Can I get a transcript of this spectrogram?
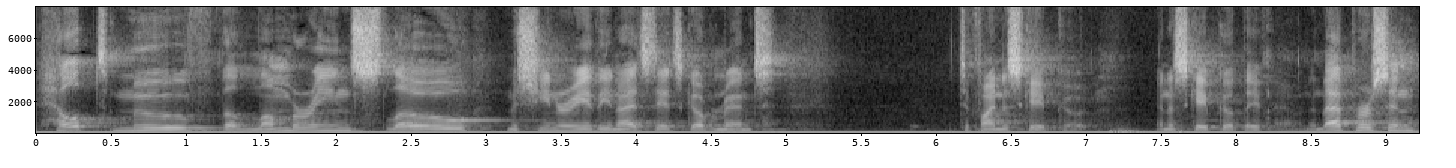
helped move the lumbering, slow machinery of the United States government to find a scapegoat, and a scapegoat they found. And that person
